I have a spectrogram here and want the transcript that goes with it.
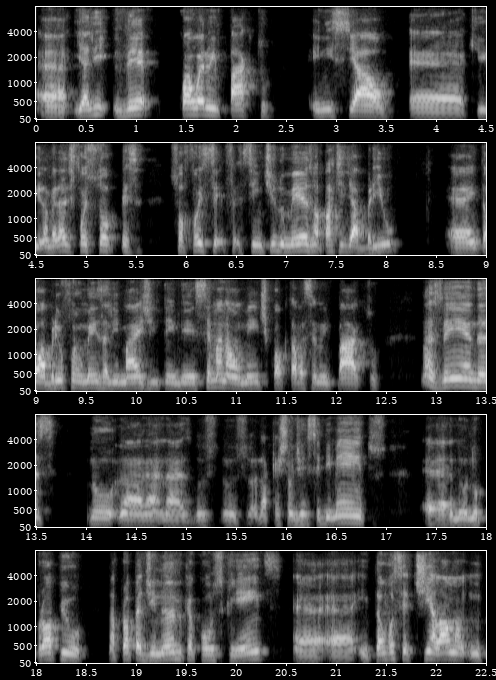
É, e ali ver qual era o impacto inicial, é, que na verdade foi só, só foi sentido mesmo a partir de abril. É, então, abril foi um mês ali mais de entender semanalmente qual estava sendo o impacto nas vendas, no, na, na, na, nos, nos, na, questão de recebimentos, é, no, no, próprio, na própria dinâmica com os clientes. É, é então, você tinha lá um, um,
